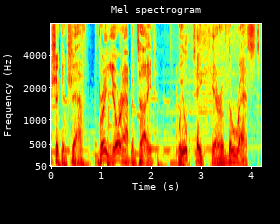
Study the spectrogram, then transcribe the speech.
Chicken Chef, bring your appetite. We'll take care of the rest.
